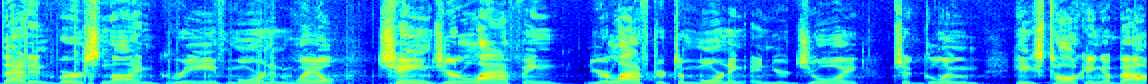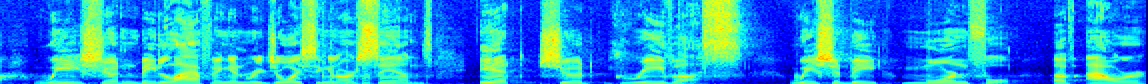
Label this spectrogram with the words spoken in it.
that in verse 9, grieve, mourn, and wail, change your laughing, your laughter to mourning, and your joy to gloom. He's talking about we shouldn't be laughing and rejoicing in our sins. It should grieve us we should be mournful of our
